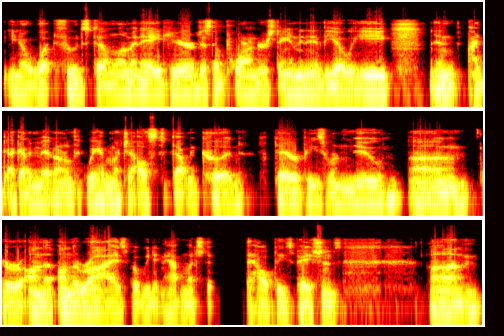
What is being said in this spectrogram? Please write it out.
you know what foods to eliminate here just a poor understanding of the oe and I, I gotta admit I don't think we had much else that we could. Therapies were new um, or on the on the rise but we didn't have much to help these patients. Um,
